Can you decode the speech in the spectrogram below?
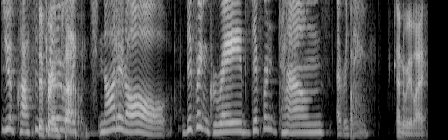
Did you have classes Different together? Towns. Like, not at all. Different grades, different towns, everything. Anyway, like,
